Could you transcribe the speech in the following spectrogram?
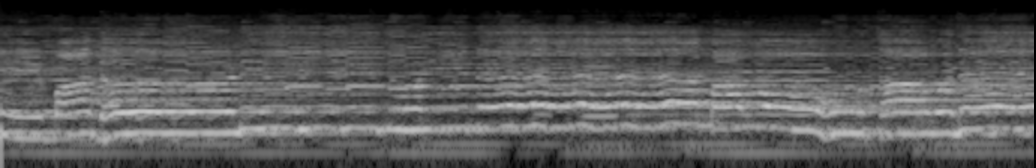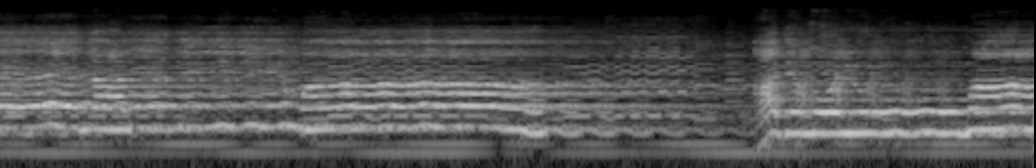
એની બાંધણી જોઈને બાવો હું થાવને જાણે માં આજે મોયું માં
